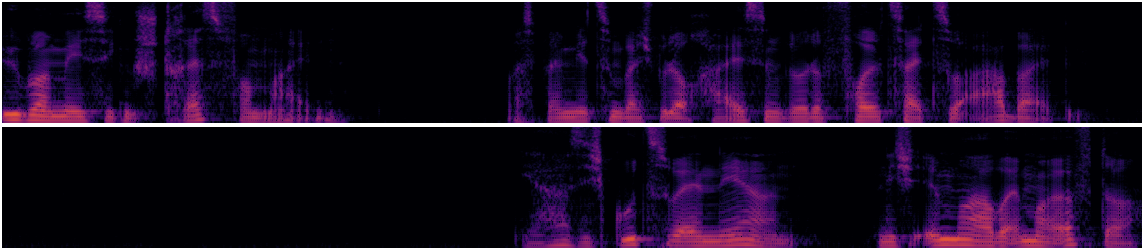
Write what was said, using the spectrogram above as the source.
Übermäßigen Stress vermeiden. Was bei mir zum Beispiel auch heißen würde, Vollzeit zu arbeiten. Ja, sich gut zu ernähren. Nicht immer, aber immer öfter.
